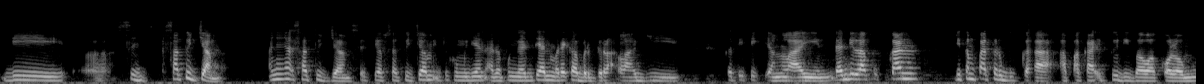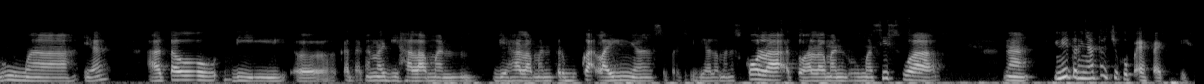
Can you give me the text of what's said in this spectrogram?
di uh, satu jam. Hanya satu jam. Setiap satu jam itu kemudian ada penggantian mereka bergerak lagi ke titik yang lain. Dan dilakukan di tempat terbuka. Apakah itu di bawah kolong rumah ya atau di uh, katakanlah di halaman di halaman terbuka lainnya seperti di halaman sekolah atau halaman rumah siswa. Nah ini ternyata cukup efektif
